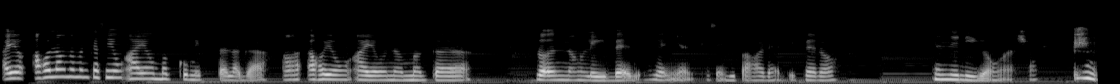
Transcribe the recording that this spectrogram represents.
Ayaw, ako lang naman kasi yung ayaw mag-commit talaga. Ako yung ayaw na mag magkaroon ng label, ganyan, kasi hindi pa ako ready. Pero, nanliligaw nga siya.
